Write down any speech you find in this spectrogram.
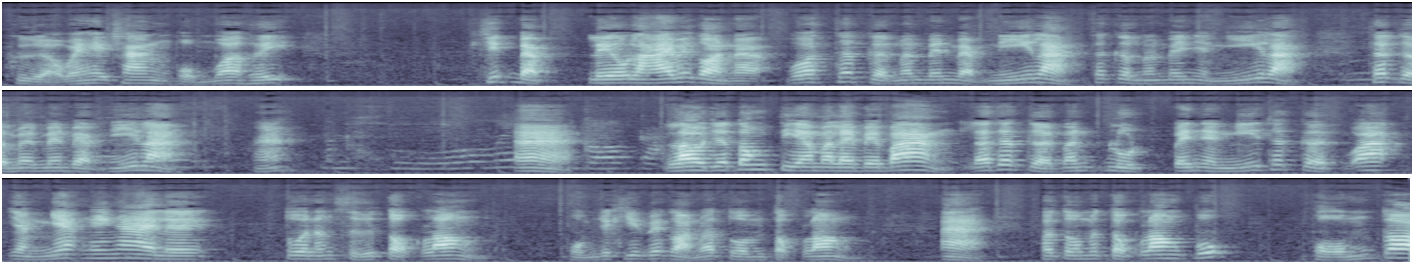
เผื่อไว้ให้ช่างผมว่าเฮ้ย คิดแบบเลวร้ายไว้ก่อนนะว่าถ้าเกิดมันเป็นแบบนี้ล่ะ ถ้าเกิดมันเป็นอย่างนี้ล่ะ ถ้าเกิดมันเป็นแบบนี้ล่ะฮะอ่า เราจะต้องเตรียมอะไรไปบ้าง แล้วถ้าเกิดมันหลุดเป็นอย่างนี้ ถ้าเกิดว่าอย่างเงี้ยง่าย ๆ เลย ตัวหนังสือตกล่อง ผมจะคิดไว้ก่อนว่าตัวมันตกล่อง อ่าพอตัวมันตกล่องปุ๊บผมก็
